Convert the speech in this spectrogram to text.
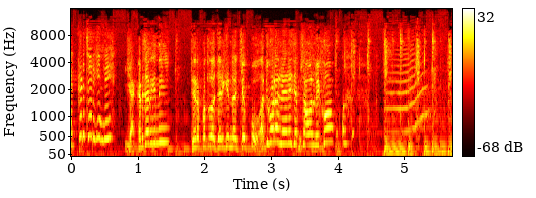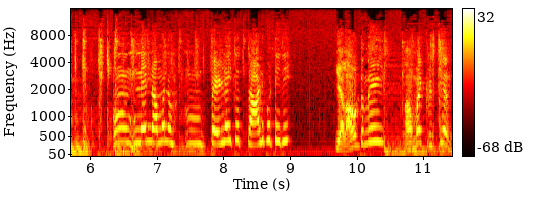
ఎక్కడ జరిగింది? ఎక్కడ జరిగింది? తిరుపతిలో జరిగిందని చెప్పు. అది కూడా నేనే చెప్తావాలి నీకు. మ్, నేను నమ్మను. మ్, పెళ్ళైతే తాళి పుట్టేది. ఎలా ఉంటుంది? ఆ అమ్మాయి క్రిస్టియన్.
